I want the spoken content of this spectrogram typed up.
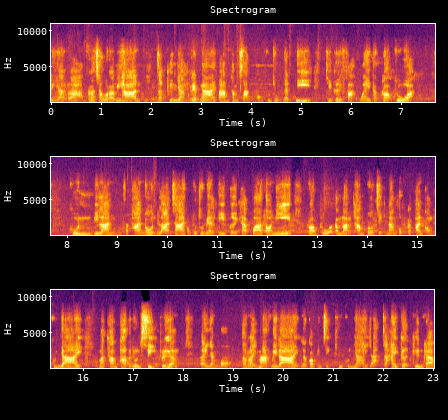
ริยาราม ราชวรวิหาร จัดขึ้นอย่างเรียบง่ายตามคำสั่งของคุณธงยันตีที่เคยฝากไว้กับครอบครัว คุณปิลันสภานนท์หลานชายของคุณธงยันตีเผยครับ ว่าตอนนี้ครอบครัวกำลังทำโปรเจกต์นำบทประพันธ์ของคุณยาย มาทำภาพยนตร์สี่เรื่อง แต่ยังบอกอะไรมากไม่ได้ แล้วก็เป็นสิ่งที่คุณยายอยากจะให้เกิดขึ้นครับ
